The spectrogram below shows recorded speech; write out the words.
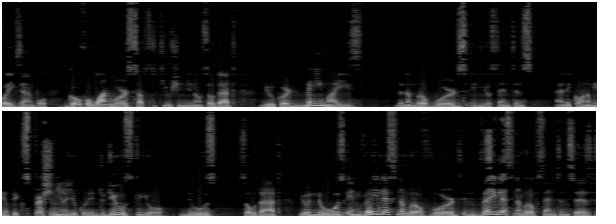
for example. Go for one word substitution you know so that you could minimize the number of words in your sentence and economy of expression, you know, you could introduce to your news so that your news in very less number of words, in very less number of sentences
